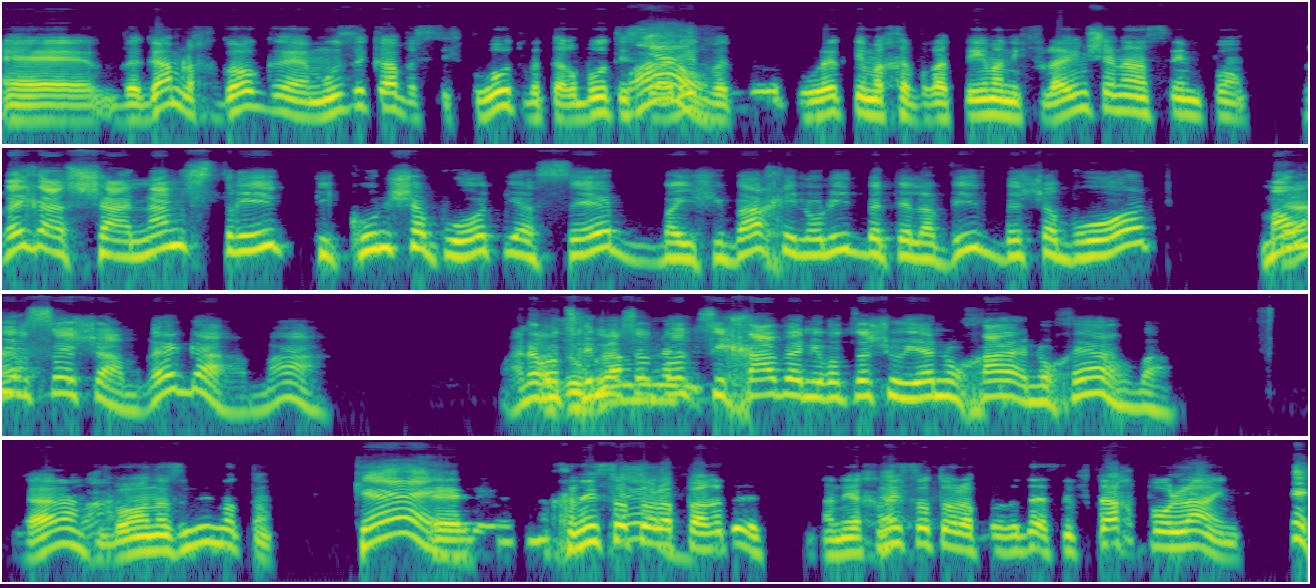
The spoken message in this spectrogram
אה, וגם לחגוג אה, מוזיקה וספרות ותרבות וואו. ישראלית והפרויקטים החברתיים הנפלאים שנעשים פה. רגע, אז שאנן סטריט, תיקון שבועות יעשה בישיבה החילונית בתל אביב בשבועות? מה הוא כן. יעשה שם? רגע, מה? אנחנו צריכים לעשות עוד שיחה ואני רוצה שהוא יהיה נוכח, נוכח בה. יאללה. בואו נזמין אותו. כן. אה, נכניס אותו כן. לפרדס, אני אכניס אותו לפרדס, נפתח פה ליין,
